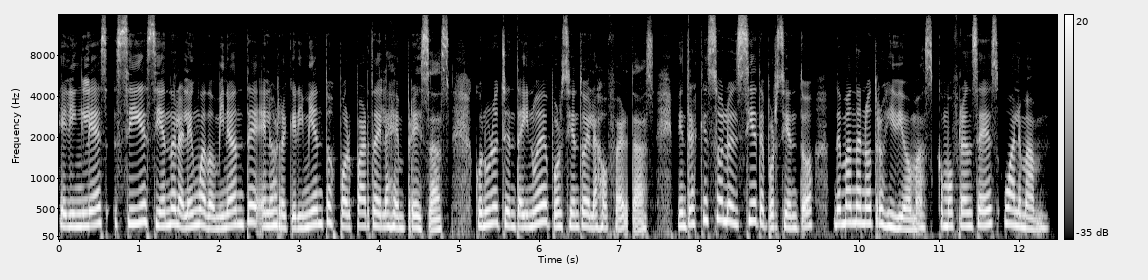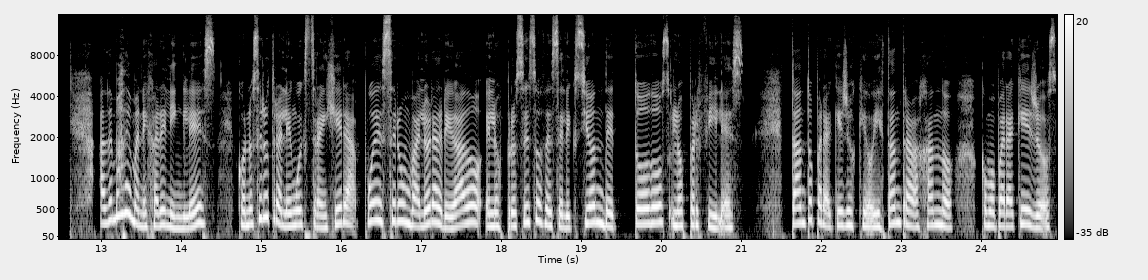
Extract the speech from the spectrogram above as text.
El inglés sigue siendo la lengua dominante en los requerimientos por parte de las empresas, con un 89% de las ofertas, mientras que solo el 7% demandan otros idiomas, como francés o alemán. Además de manejar el inglés, conocer otra lengua extranjera puede ser un valor agregado en los procesos de selección de todos los perfiles tanto para aquellos que hoy están trabajando como para aquellos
